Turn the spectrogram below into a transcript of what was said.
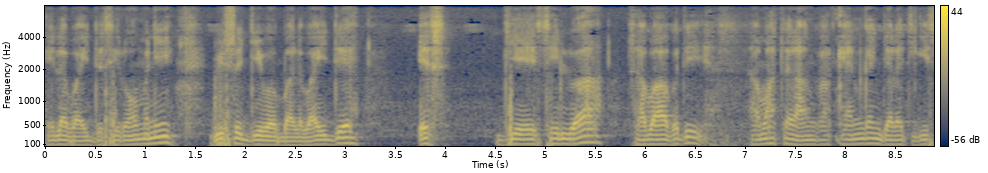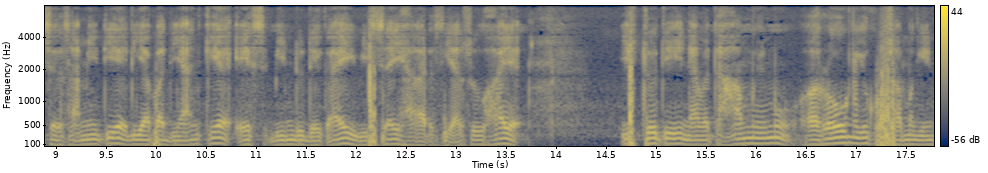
හෙළ වෛද්‍ය සිරෝමණී විශ්ව ජීව බල වෛද්‍ය එස් ජේ සිල්වා සභාපති සමස්ත ලංකා කැන්ගන් ජල චිකිත්සක සමිතිය ලියාපදිංචි අංකය S02 20 486 ස්තුතියි නැවත හමුවෙමු රෝගියෙකු සමගින්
